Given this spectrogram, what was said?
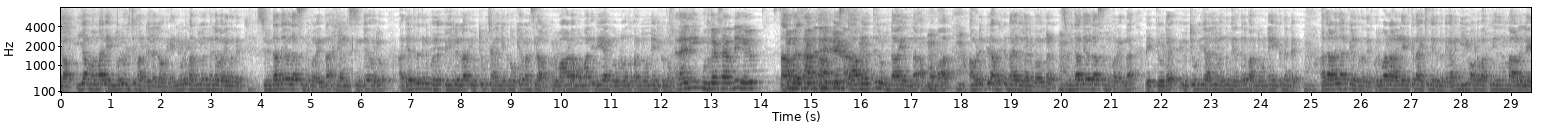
ഉണ്ടാവും. ഈ അമ്മമാർ എന്നോട് വിളിച്ച് പറഞ്ഞിട്ടില്ലല്ലോ. എന്നോട് പറഞ്ഞു എന്നല്ല പറയുന്നത്? സുനിത ദേവദാസ് എന്ന് പറയുന്ന ജേർണലിസ്റ്റിന്റെ ഒരു അദ്ദേഹത്തിന്റെ തന്നെ പേരിലുള്ള യൂട്യൂബ് ചാനലിലേക്ക് നോക്കിയാൽ മനസ്സിലാവും. ഒരുപാട് അമ്മമാർ ഇതേ അനുഭവങ്ങൾ വന്ന് പറഞ്ഞുകൊണ്ടേയിരിക്കുന്നു. അതായത് ഈ മുതുകാർ സാറിന്റെ ഈ ഒരു സ്ഥാപനത്തിൽ ഉണ്ടായിരുന്ന അമ്മമാർ. അവർക്ക് അവർക്ക് ഉണ്ടായ ദുരനുഭവങ്ങൾ സുനിത ദേവദാസ് എന്ന് പറയുന്ന വ്യക്തിയുടെ യൂട്യൂബ് ചാനലിൽ വന്ന് നിരന്തരം പറഞ്ഞുകൊണ്ടേ ഇരിക്കുന്നുണ്ട്. അതാണ് ഞാൻ കേൾക്കുന്നത്. ഒരുപാട് ആളുകൾ എനിക്ക് അയച്ചു തരുന്നുണ്ട്. കാരണം നീയും അവിടെ വർക്ക് ചെയ്തിട്ടുള്ള ആളല്ലേ?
